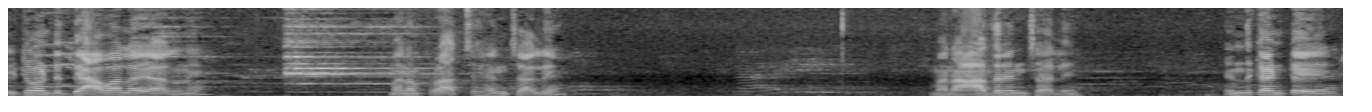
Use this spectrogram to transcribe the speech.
ఇటువంటి దేవాలయాల్ని మనం ప్రోత్సహించాలి మనం ఆదరించాలి. ఎందుకంటే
